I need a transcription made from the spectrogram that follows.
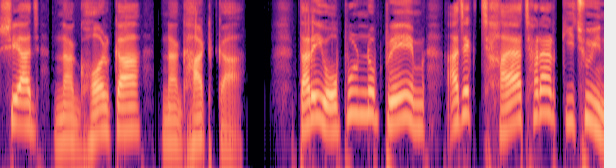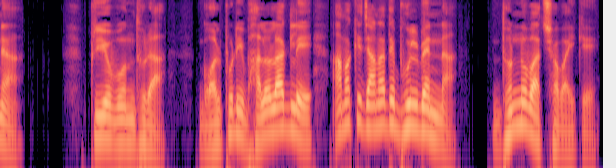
সে আজ না ঘরকা, না ঘাটকা। তার এই অপূর্ণ প্রেম আজ এক ছায়া ছাড়ার কিছুই না। প্রিয় বন্ধুরা, গল্পটি ভালো লাগলে আমাকে জানাতে ভুলবেন না। ধন্যবাদ সবাইকে।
